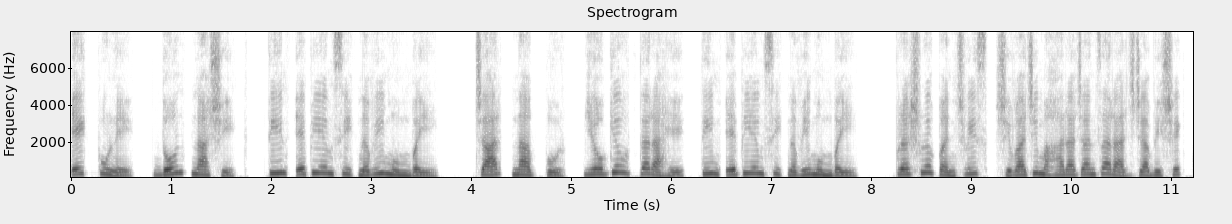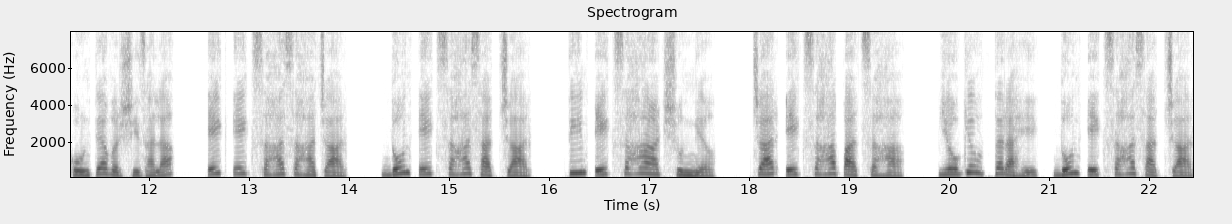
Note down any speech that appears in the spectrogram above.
एक पुणे. दोन नाशिक. तीन एपीएमसी नवी मुंबई. चार नागपूर. योग्य उत्तर आहे तीन एपीएमसी नवी मुंबई. प्रश्न पंचवीस शिवाजी महाराजांचा राज्याभिषेक कोणत्या वर्षी झाला? एक एक सहा सहा चार. दोन एक सहा सात चार. तीन एक सहा आठ शून्य. चार एक सहा पाच सहा. योग्य उत्तर आहे दोन एक सहा सात चार.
